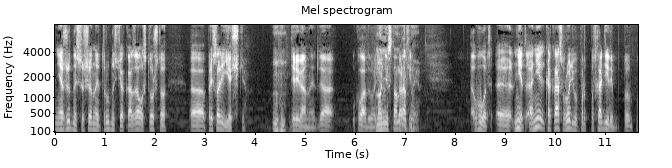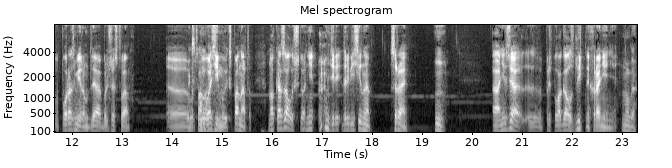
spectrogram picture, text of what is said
неожиданной совершенно трудностью оказалось то, что э, прислали ящики угу. деревянные для укладывания. Но не стандартные. Картин. Вот. Э, нет, они как раз вроде бы подходили по, по размерам для большинства э, вот, вывозимых экспонатов. Но оказалось, что они древесина сырая. Mm. А нельзя, э, предполагалось, длительное хранение. Ну да.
